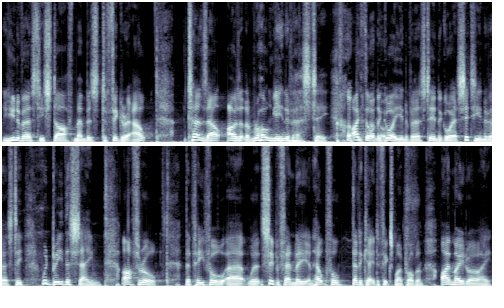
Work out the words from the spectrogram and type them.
university staff members to figure it out. Turns out I was at the wrong university. I thought Nagoya University and Nagoya City University would be the same. After all, the people uh, were super friendly and helpful, dedicated to fix my problem. I made my way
